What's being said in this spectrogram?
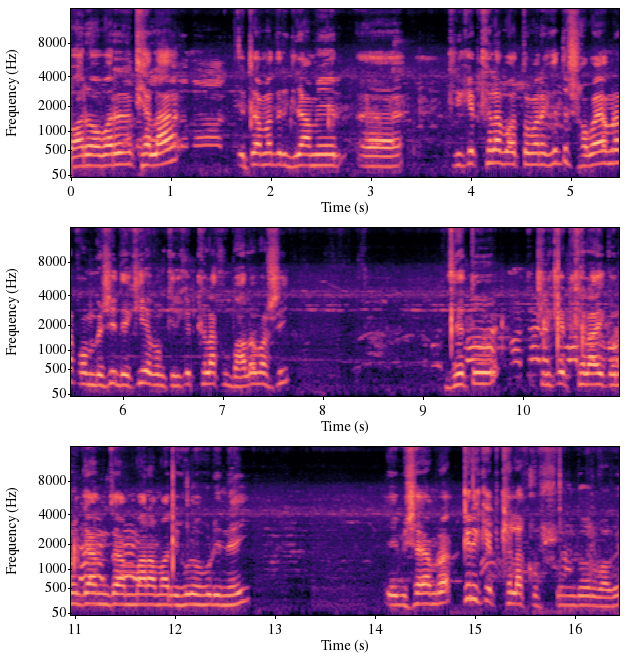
বারো ওভারের খেলা। এটা আমাদের গ্রামের ক্রিকেট খেলা বর্তমানে কিন্তু সবাই আমরা কম বেশি দেখি এবং ক্রিকেট খেলা খুব ভালোবাসি। যেহেতু ক্রিকেট খেলায় কোনো গ্যাঞ্জাম, মারামারি, হুড়োহুড়ি নেই। এই বিষয়ে আমরা ক্রিকেট খেলা খুব সুন্দরভাবে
